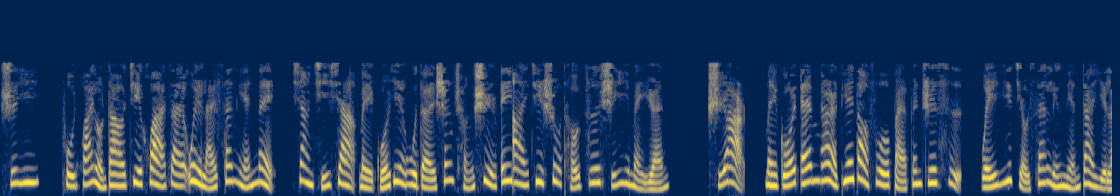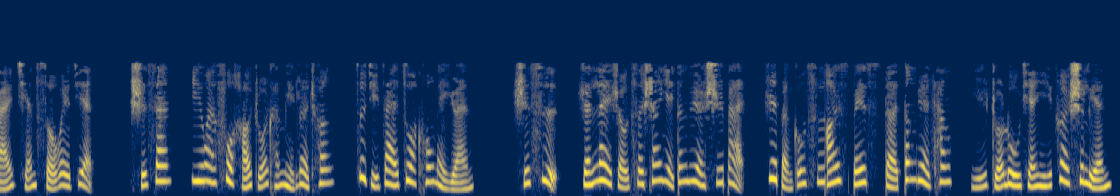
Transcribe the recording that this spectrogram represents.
十一，普华永道计划在未来三年内向旗下美国业务的生成式 AI 技术投资十亿美元。十二，美国 M 二跌到负百分之四，为一九三零年代以来前所未见。十三，亿万富豪卓肯米勒称自己在做空美元。十四，人类首次商业登月失败。日本公司 iSpace 的登月舱于着陆前一刻失联。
